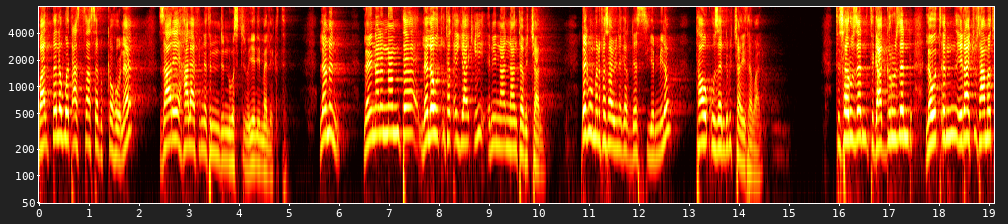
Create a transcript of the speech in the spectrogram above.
ባልተለወጠ አስተሳሰብ ከሆነ ዛሬ ኃላፊነትን እንድንወስድ ነው የኔ መልእክት። ለምን ለእኔና ለእናንተ ለለውጡ ተጠያቂ እኔና እናንተ ብቻ ነው። ደግሞ መንፈሳዊ ነገር ደስ የሚለው ታውቁ ዘንድ ብቻ የተባለ ትሰሩ ዘንድ ትጋግሩ ዘንድ ለውጥን ሄዳችሁ ታመጡ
